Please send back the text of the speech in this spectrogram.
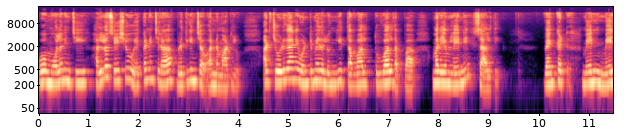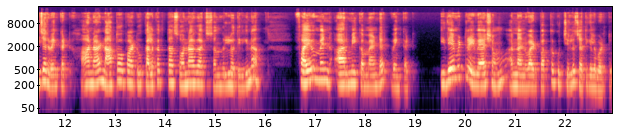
ఓ మూల నుంచి హల్లో శేషు ఎక్కడి నుంచి రా బ్రతికించావు అన్న మాటలు. అటు చూడగానే ఒంటి మీద లుంగి తవ్వాలి తువ్వాలి తప్ప మరేం లేని శాల్తీ వెంకట్ మెయిన్ మేజర్ వెంకట్ ఆనాడు నాతో పాటు కలకత్తా సోనాగాచి సందుల్లో తిరిగిన five men army commander Venkat. ఇదేమిట్రా ఈ వేషం? అన్నాను వాడి పక్క కుర్చీలో చతికిలబడుతూ.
